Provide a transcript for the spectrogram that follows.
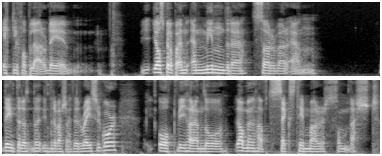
äckligt populär och det är... Jag spelar på en, en mindre server än... Det är inte det, det, är inte det värsta, det heter Razorgore. Och vi har ändå ja, men haft sex timmar som värst,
